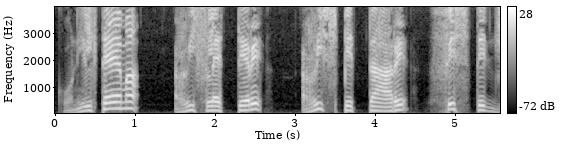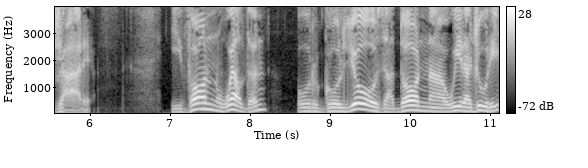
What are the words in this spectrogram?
con il tema Riflettere, rispettare, festeggiare. Yvonne Weldon, orgogliosa donna Wiradjuri,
